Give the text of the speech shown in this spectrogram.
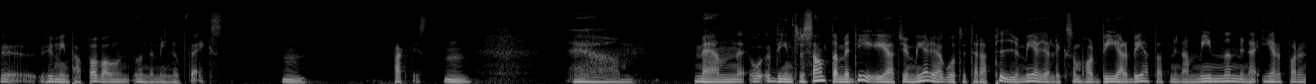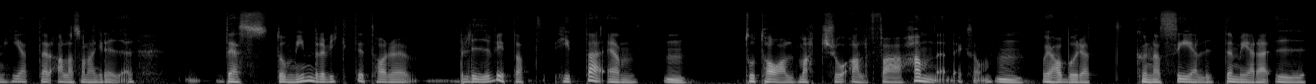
eh, hur min pappa var un- under min uppväxt, Mm. faktiskt. Mm. Ehm, Men det intressanta med det är att ju mer jag går till terapi, ju mer jag liksom har bearbetat mina minnen, mina erfarenheter, alla sådana grejer, desto mindre viktigt har det blivit att hitta en Mm. total macho alfa-hanne liksom. Mm. Och jag har börjat kunna se lite mera i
